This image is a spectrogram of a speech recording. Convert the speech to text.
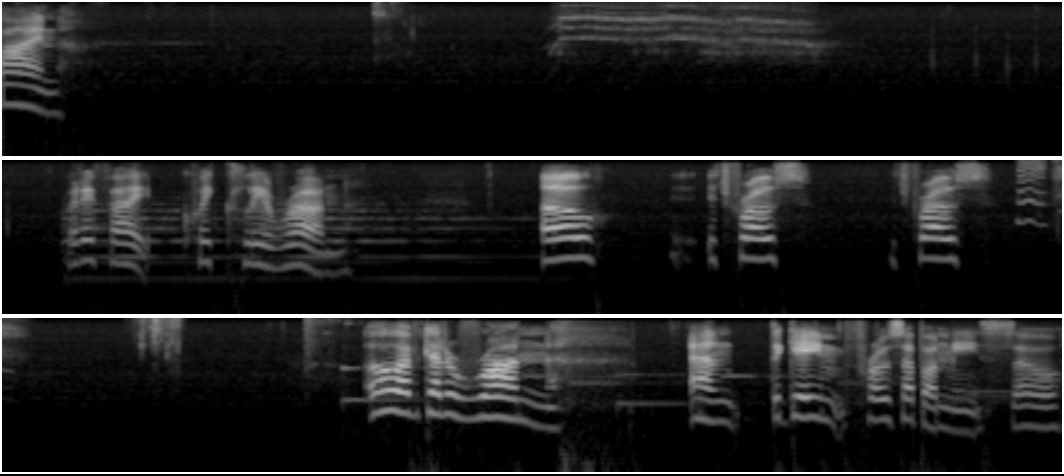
Fine. What if I quickly run? Oh, it froze. It froze. Oh, I've got to run. And the game froze up on me, so...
